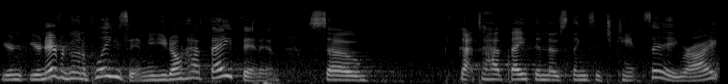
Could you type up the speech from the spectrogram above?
you're, you're never going to please Him and you don't have faith in Him. So got to have faith in those things that you can't see, right?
